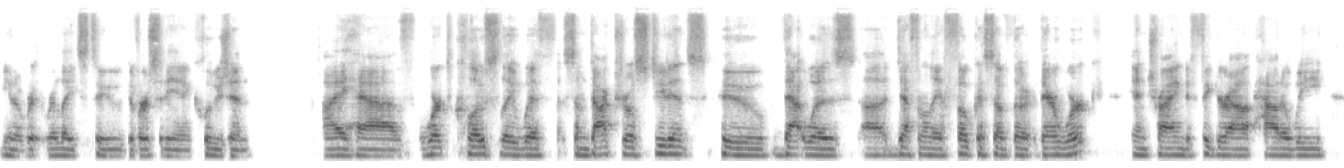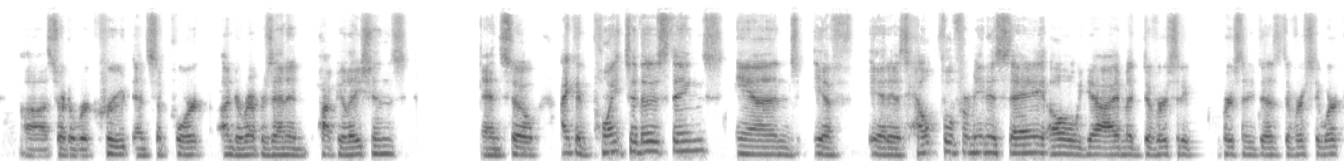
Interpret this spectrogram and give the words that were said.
you know re- relates to diversity and inclusion. I have worked closely with some doctoral students who that was uh, definitely a focus of the, their work in trying to figure out how do we uh, sort of recruit and support underrepresented populations. And so I can point to those things. And if it is helpful for me to say, oh, yeah, I'm a diversity person who does diversity work,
